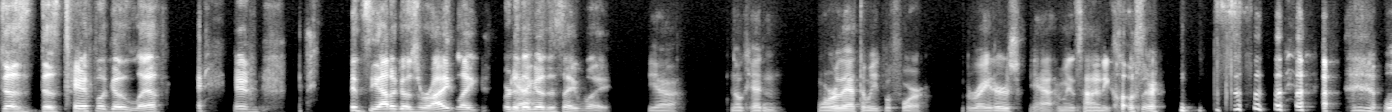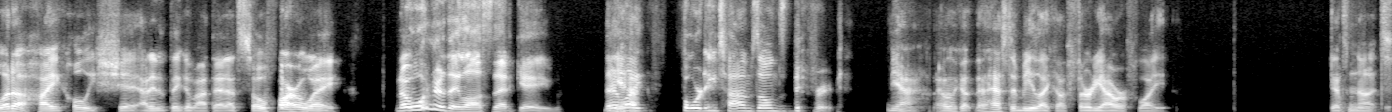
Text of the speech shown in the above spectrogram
does does Tampa go left and and Seattle goes right? Like, or do they go the same way? Yeah, no kidding. Where were they at the week before? The Raiders? Yeah, I mean it's not any closer. what a hike! Holy shit! I didn't think about that. That's so far away. No wonder they lost that game. They're Yeah. like forty time zones different. Yeah, that was like a, that has to be like a thirty hour flight. That's nuts.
